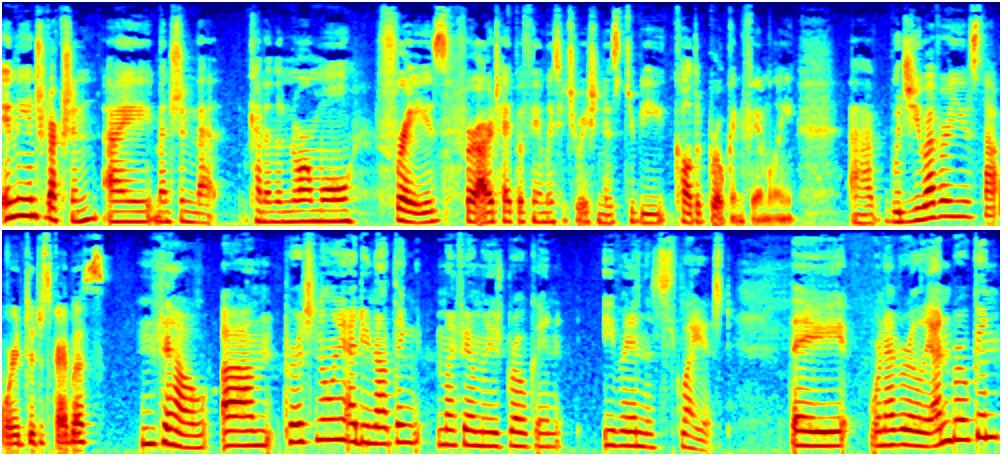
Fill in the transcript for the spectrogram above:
in the introduction, I mentioned that kind of the normal phrase for our type of family situation is to be called a broken family. Uh, would you ever use that word to describe us? No. Um, personally, I do not think my family is broken, even in the slightest. They were never really unbroken,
